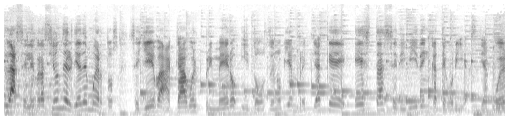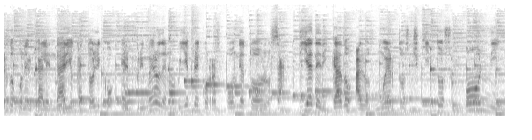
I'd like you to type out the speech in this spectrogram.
La celebración del Día de Muertos se lleva a cabo el primero y 2 de noviembre, ya que esta se divide en categorías. De acuerdo con el calendario católico, el primero de noviembre corresponde a todos los santos, día dedicado a los muertos chiquitos o niños.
